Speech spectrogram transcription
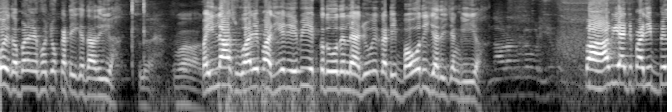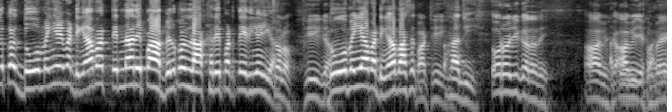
ਹੀ ਗੱਬਣ ਵੇਖੋ ਚੋ ਕੱਟੀ ਕਿਦਾਂ ਦੀ ਆ। ਵਾਹ। ਪਹਿਲਾ ਸੂਆ ਜੇ ਭਾਜੀ ਇਹ ਵੀ ਇੱਕ ਦੋ ਦਿਨ ਲੈ ਜੂਗੀ ਕੱਟੀ ਬਹੁਤ ਹੀ ਜਿਆਦੀ ਚੰਗੀ ਆ। ਭਾ ਵੀ ਅੱਜ ਭਾਜੀ ਬਿਲਕੁਲ ਦੋ ਮਈਆਂ ਹੀ ਵੱਡੀਆਂ ਵਾ ਤਿੰਨਾਂ ਦੇ ਭਾ ਬਿਲਕੁਲ ਲੱਖ ਦੇ ਪੜਤੇ ਦੀਆਂ ਹੀ ਆ। ਚਲੋ ਠੀਕ ਆ। ਦੋ ਮਈਆਂ ਵੱਡੀਆਂ ਬਸ। ਹਾਂਜੀ। ਤੋਰੋ ਜੀ ਕਰਾਂ ਦੀ। ਆ ਵੇਖ ਆ ਵੀ ਦੇਖ ਮੈਂ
